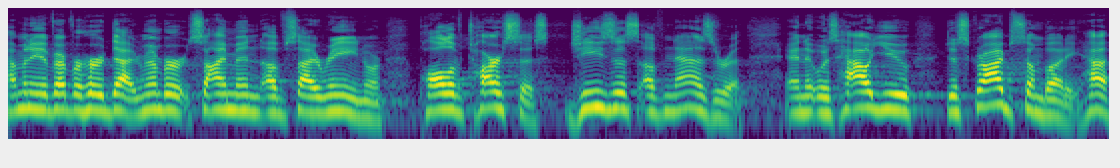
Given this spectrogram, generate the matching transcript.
How many have ever heard that? Remember Simon of Cyrene or Paul of Tarsus, Jesus of Nazareth. And it was how you describe somebody. How,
